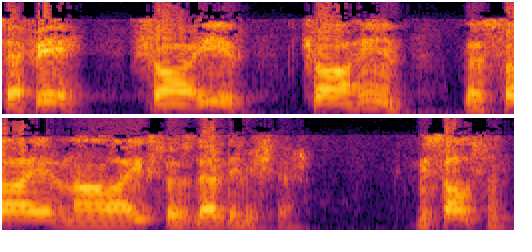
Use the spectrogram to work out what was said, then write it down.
səfih, şair, kahin və s. nalayiq sözlər demişlər. Misal üçün,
